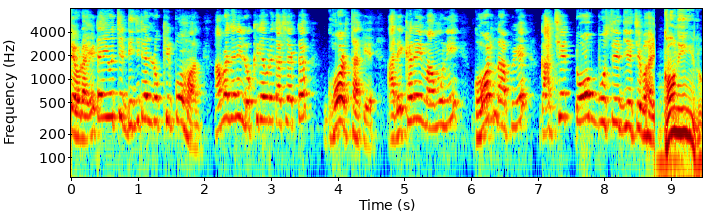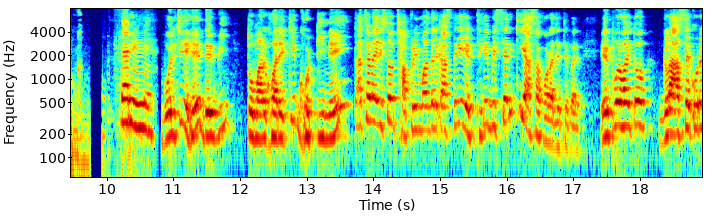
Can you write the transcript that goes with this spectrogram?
লেওড়া এটাই হচ্ছে ডিজিটাল লক্ষ্মীর প্রমাণ আমরা জানি লক্ষ্মী ঠাকুরের কাছে একটা ঘর থাকে আর এখানে এই মামুনি ঘর না পেয়ে গাছের টপ বসিয়ে দিয়েছে ভাই कौन है ये लोग জানি না বলছি হে দেবী তোমার ঘরে কি ঘটি নেই তাছাড়া এইসব ছাপড়ি মাদের কাছ থেকে এর থেকে বেশি আর কি আশা করা যেতে পারে এরপর হয়তো গ্লাসে করে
